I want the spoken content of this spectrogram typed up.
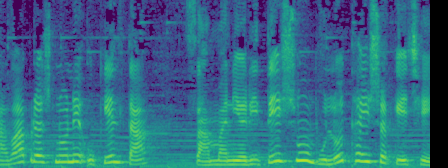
આવા પ્રશ્નોને ઉકેલતા સામાન્ય રીતે શું ભૂલો થઈ શકે છે.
